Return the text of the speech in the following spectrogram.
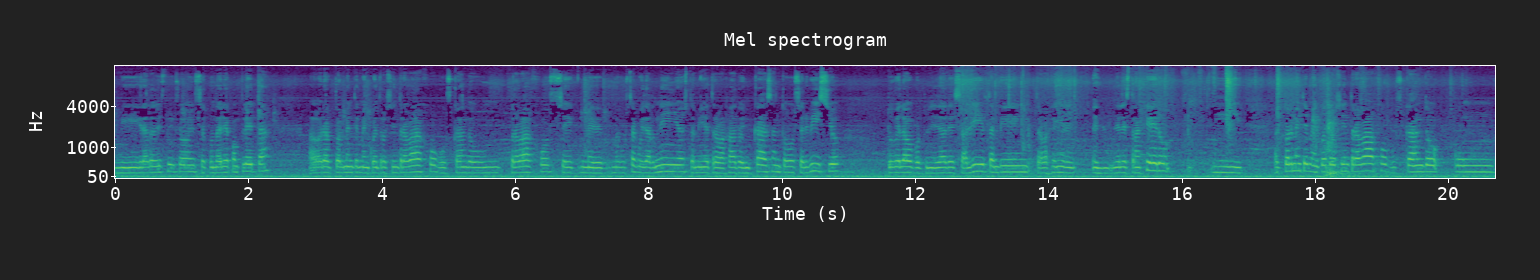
mi grado de instrucción es secundaria completa, ahora actualmente me encuentro sin trabajo, buscando un trabajo, me, gusta cuidar niños, también he trabajado en casa, en todo servicio, tuve la oportunidad de salir también, trabajé en el, en el extranjero y Actualmente me encuentro sin trabajo, buscando un,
